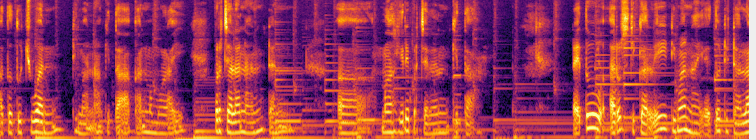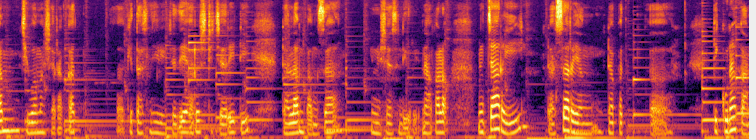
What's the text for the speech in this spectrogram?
atau tujuan di mana kita akan memulai perjalanan dan uh, mengakhiri perjalanan kita. Nah, itu harus digali di mana yaitu di dalam jiwa masyarakat uh, kita sendiri. Jadi harus dicari di dalam bangsa Indonesia sendiri. Nah, kalau mencari dasar yang dapat uh, digunakan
